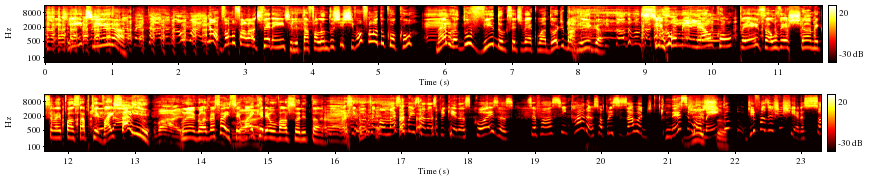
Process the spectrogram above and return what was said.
Tá Mentira! apertada não vai. Não, vamos falar diferente. Ele tá falando do xixi. Vamos falar do cocô. É. Né? Porque eu duvido que você tiver com uma dor de barriga. Que todo Se um milhão compensa o vexame que você vai passar, porque vai Exato. sair. Vai. O negócio vai sair. Você vai, Vai. querer o vaso sanitário. E aí, assim, quando você começa a pensar nas pequenas coisas, você fala assim, cara, eu só precisava, de- nesse Disso. momento, de fazer xixi. Era só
